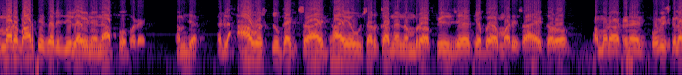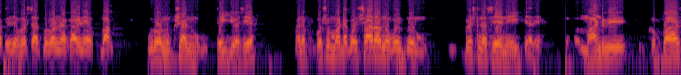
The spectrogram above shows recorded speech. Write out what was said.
અમારે બહારથી ખરીદી લાવીને આપવો પડે. સમજ્યા? એટલે આ વસ્તુ કંઈક સહાય થાય એવું સરકારને નમ્ર અપીલ છે કે ભાઈ અમારી સહાય કરો? અમારા અટણે ચોવીસ કલાક સુધી વરસાદ પડવાના કારણે પાક પૂરો નુકસાન થઈ ગયો છે. અને પશુ માટે કોઈ સારાનો કોઈ પ્રશ્ન છે નહીં અત્યારે. માંડવી કપાસ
